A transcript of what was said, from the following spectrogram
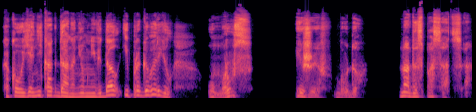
какого я никогда на нем не видал, и проговорил «Умрус и жив буду. Надо спасаться.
